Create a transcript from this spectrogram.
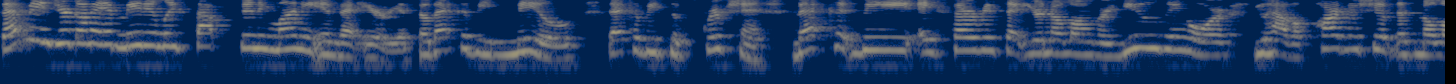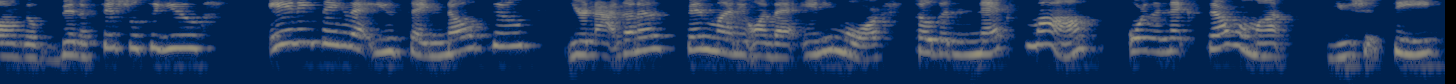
that means you're going to immediately stop spending money in that area. So that could be meals, that could be subscription, that could be a service that you're no longer using, or you have a partnership that's no longer beneficial to you. Anything that you say no to, you're not going to spend money on that anymore. So the next month or the next several months, you should see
